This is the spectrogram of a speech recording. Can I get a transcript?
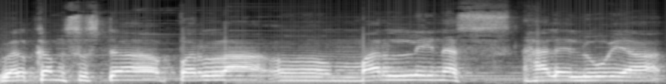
Welcome, Sister Perla uh. Hallelujah.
